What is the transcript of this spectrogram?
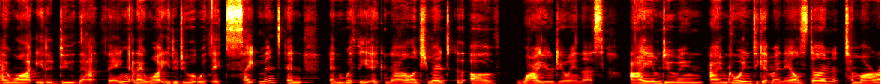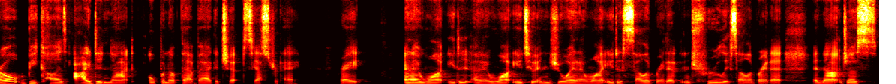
I want you to do that thing and I want you to do it with excitement and and with the acknowledgement of why you're doing this. I am doing I'm going to get my nails done tomorrow because I did not open up that bag of chips yesterday, right? And I want you to and I want you to enjoy it. I want you to celebrate it and truly celebrate it and not just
